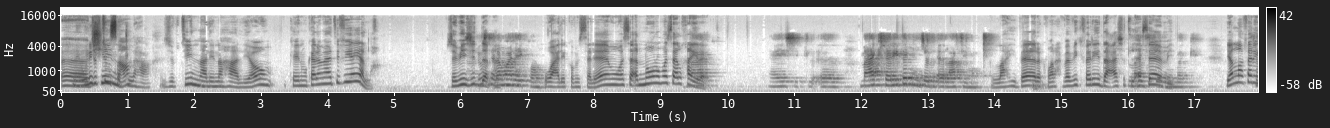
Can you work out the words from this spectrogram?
ما آه، يوليش ينصت جبتينا لها. جبتينا لنهار اليوم كاين مكالمه هاتفيه يلا. جميل جدا. السلام عليكم. وعليكم السلام ومساء النور ومساء الخيرات عايشك آه، معك فريدة من الجزائر العاصمة الله يبارك. مرحبا بك فريدة. عاشت الله الأسامي. يسلمك. يلا فريدة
